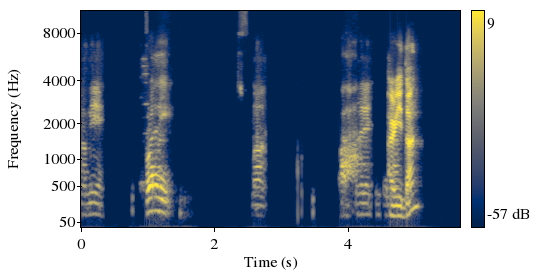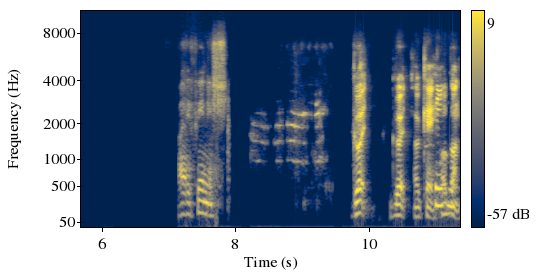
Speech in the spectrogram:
no. Ready. Are you done? I finish. Good, good. Okay, hold on.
